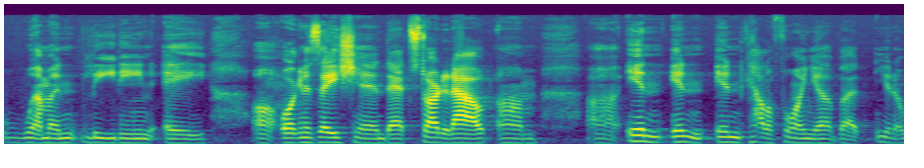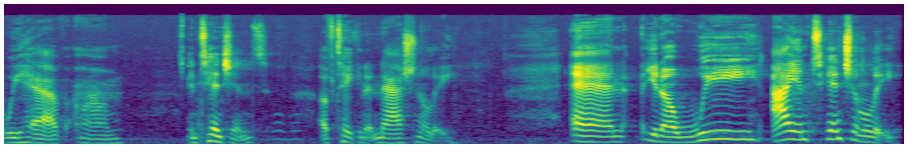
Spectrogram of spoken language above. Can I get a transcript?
woman leading a uh, organization that started out um, uh, in in in California, but you know we have um, intentions of taking it nationally. And you know we, I intentionally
